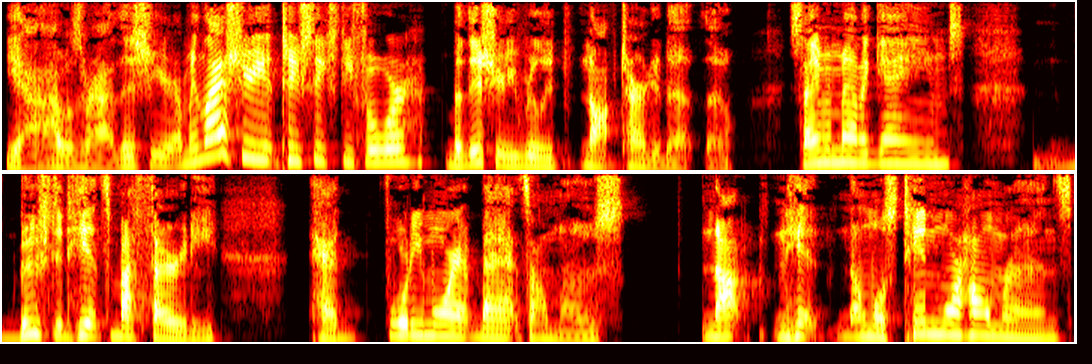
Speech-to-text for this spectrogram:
Yeah, I was right. This year, I mean, last year hit 264, but this year he really not turned it up though. Same amount of games, boosted hits by 30, had 40 more at bats almost, not hit almost 10 more home runs.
